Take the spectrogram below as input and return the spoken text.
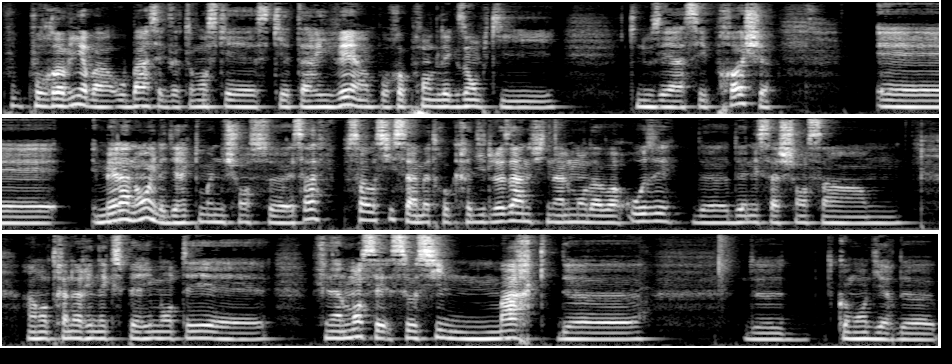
Pour, pour revenir bah, au bas, c'est exactement ce qui est, ce qui est arrivé, hein, pour reprendre l'exemple qui, qui nous est assez proche. Et, mais là, non, il a directement une chance. euh, Et ça, ça aussi, c'est à mettre au crédit de Lausanne, finalement, d'avoir osé de donner sa chance à un, un entraîneur inexpérimenté. Et finalement, c'est aussi une marque de. de comment dire de,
